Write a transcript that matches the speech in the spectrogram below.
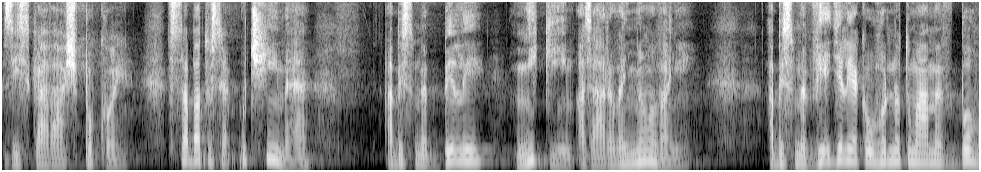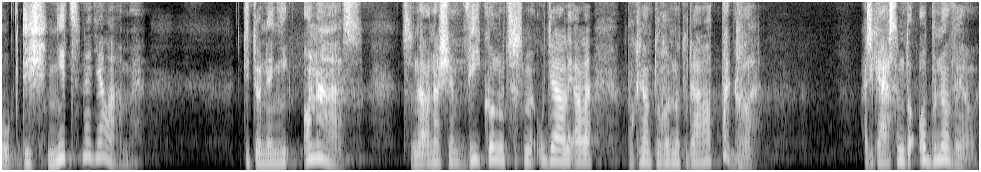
získáváš pokoj. V sabatu se učíme, aby jsme byli nikým a zároveň milovaní. Aby jsme věděli, jakou hodnotu máme v Bohu, když nic neděláme. Kdy to není o nás, co na našem výkonu, co jsme udělali, ale Bůh nám tu hodnotu dává takhle. A říká, já jsem to obnovil.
